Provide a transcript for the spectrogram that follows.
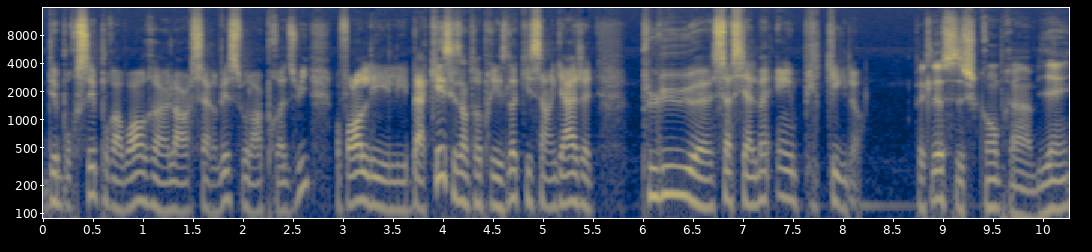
débourser pour avoir leurs services ou leurs produits. Il va falloir les, les baquer, ces entreprises-là qui s'engagent à être plus euh, socialement impliqué. Là. Fait que là, si je comprends bien,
